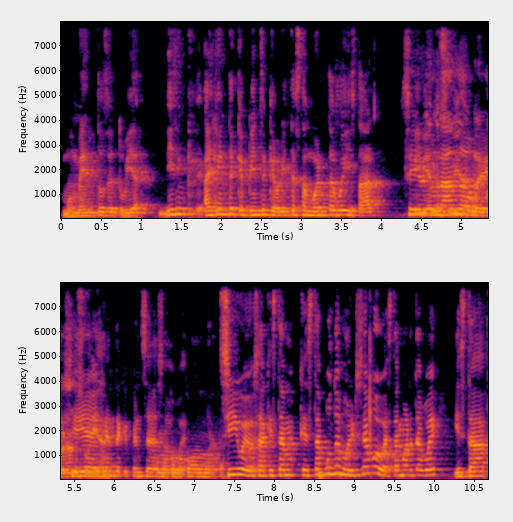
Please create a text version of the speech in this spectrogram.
momentos de tu vida. Dicen que hay gente que piensa que ahorita está muerta, güey, y está Sí, viviendo su vida, recordando, güey. Sí, su hay vida. gente que piensa eso, Como, como, muerta. Sí, güey, o sea, que está, que está a punto de morirse, güey, o está muerta, güey, y está,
